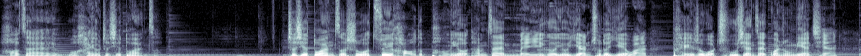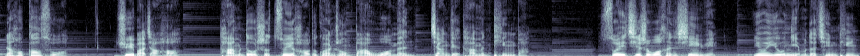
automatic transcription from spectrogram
好在我还有这些段子。这些段子是我最好的朋友，他们在每一个有演出的夜晚陪着我出现在观众面前，然后告诉我：去吧，贾浩，他们都是最好的观众，把我们讲给他们听吧。所以其实我很幸运，因为有你们的倾听。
